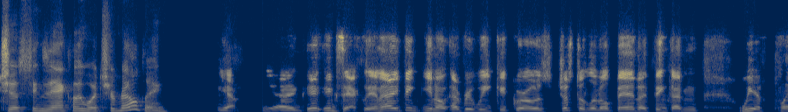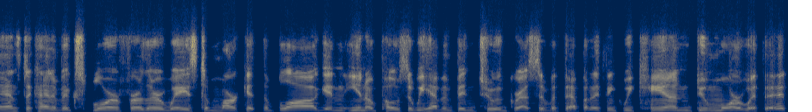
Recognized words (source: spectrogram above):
just exactly what you're building. Yeah. Yeah, exactly. And I think, you know, every week it grows just a little bit. I think I'm we have plans to kind of explore further ways to market the blog and, you know, post it. We haven't been too aggressive with that, but I think we can do more with it.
